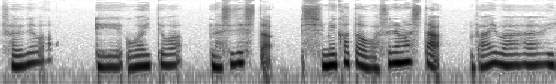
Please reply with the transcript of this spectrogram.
それでは、えー、お相手はなしでした。締め方を忘れました。バイバイ。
